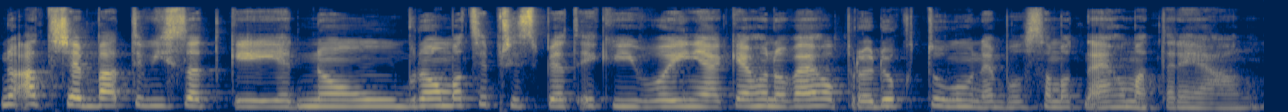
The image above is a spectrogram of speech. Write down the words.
No a třeba ty výsledky jednou budou moci přispět i k vývoji nějakého nového produktu nebo samotného materiálu.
